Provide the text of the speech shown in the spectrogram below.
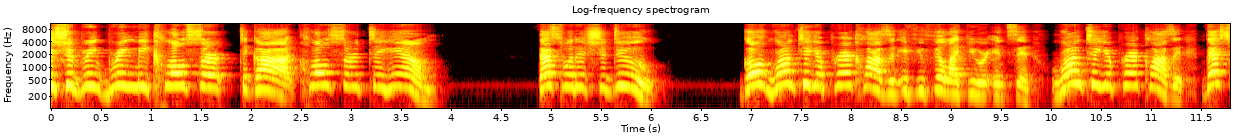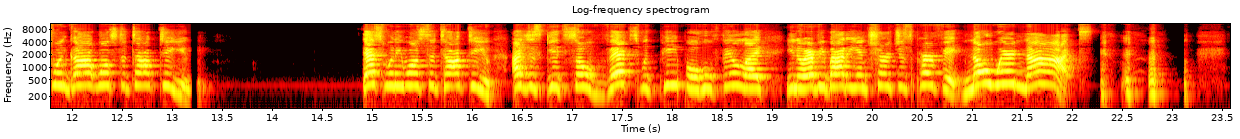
It should bring, bring me closer to God, closer to him. That's what it should do. Go run to your prayer closet if you feel like you are in sin. Run to your prayer closet. That's when God wants to talk to you. That's when he wants to talk to you. I just get so vexed with people who feel like, you know, everybody in church is perfect. No, we're not.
